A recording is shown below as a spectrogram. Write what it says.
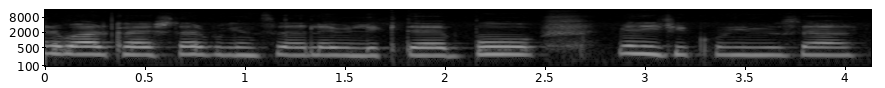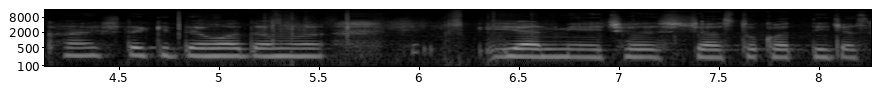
Merhaba arkadaşlar bugün sizlerle birlikte bu minicik oyunumuzda karşıdaki dev adamı yenmeye çalışacağız tokatlayacağız.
